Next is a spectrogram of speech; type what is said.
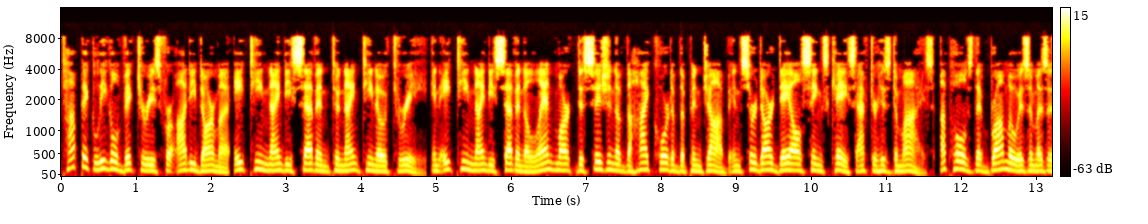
Topic legal victories for Adi Dharma 1897 to 1903 In 1897 a landmark decision of the High Court of the Punjab in Sardar Dayal Singh's case after his demise upholds that Brahmoism is a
